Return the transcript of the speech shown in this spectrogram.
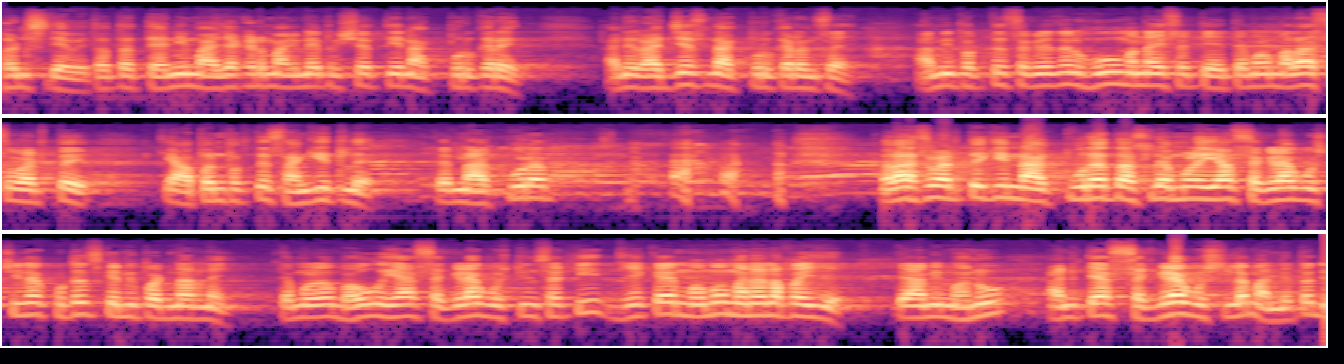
फंड्स द्यावेत. आता त्यांनी माझ्याकडे मागण्यापेक्षा ते नागपूरकर आहेत आणि राज्यच नागपूरकरांचं आहे. आम्ही फक्त सगळेजण हो म्हणायसाठी आहे. त्यामुळे मला असं वाटतं आहे की आपण फक्त सांगितलं तर नागपुरात मला असं वाटतं की नागपुरात असल्यामुळे या सगळ्या गोष्टींना कुठंच कमी पडणार नाही. त्यामुळं भाऊ ह्या सगळ्या गोष्टींसाठी जे काय मम म्हणायला पाहिजे ते आम्ही म्हणू आणि त्या सगळ्या गोष्टीला मान्यता देऊ.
